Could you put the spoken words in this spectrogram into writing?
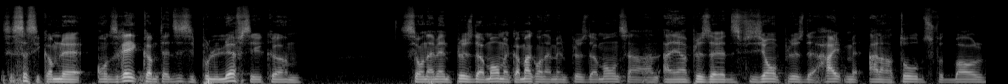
c'est ça, c'est comme le on dirait comme tu as dit c'est pour l'œuf, c'est comme si on amène plus de monde, mais comment qu'on amène plus de monde, c'est en en ayant plus de diffusion, plus de hype mais alentour du football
